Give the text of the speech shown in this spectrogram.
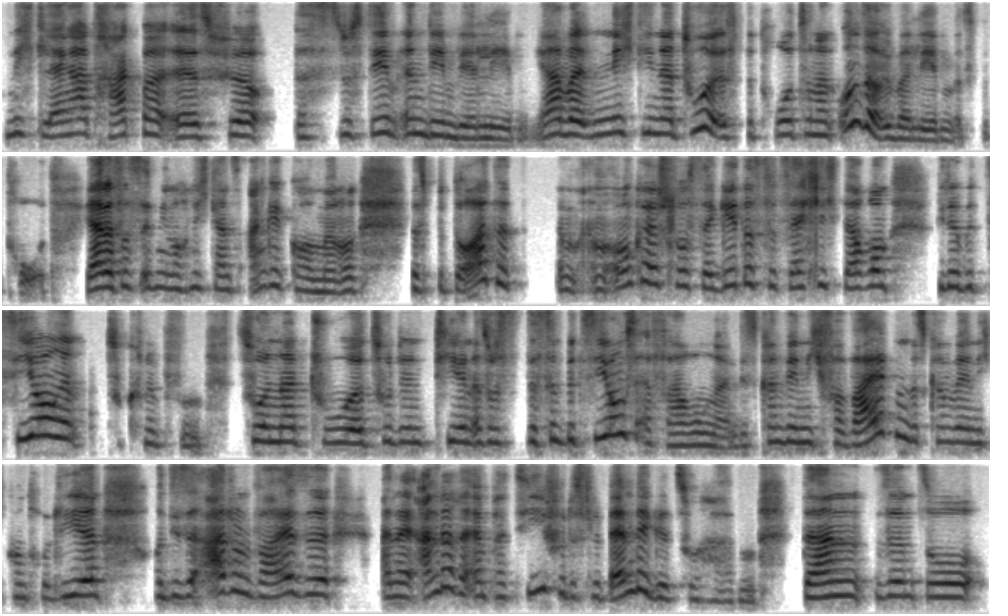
nicht länger tragbar ist für das System, in dem wir leben. Ja, weil nicht die Natur ist bedroht, sondern unser Überleben ist bedroht. Ja, das ist irgendwie noch nicht ganz angekommen. Und das bedeutet, im, im Umkehrschluss, da geht es tatsächlich darum, wieder Beziehungen zu knüpfen zur Natur, zu den Tieren. Also das, das sind Beziehungserfahrungen. Das können wir nicht verwalten, das können wir nicht kontrollieren. Und diese Art und Weise, eine andere Empathie für das Lebendige zu haben, dann sind so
